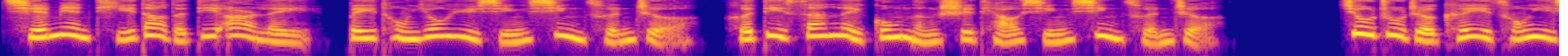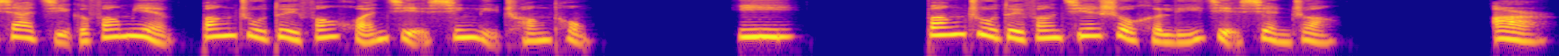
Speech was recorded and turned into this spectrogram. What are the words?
前面提到的第二类悲痛忧郁型幸存者和第三类功能失调型幸存者，救助者可以从以下几个方面帮助对方缓解心理创痛：一、帮助对方接受和理解现状；二、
